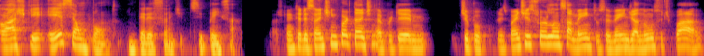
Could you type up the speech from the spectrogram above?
eu acho que esse é um ponto interessante de se pensar. Acho que é interessante e importante, né? Porque, tipo, principalmente se for lançamento, você vende anúncio, tipo, ah,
